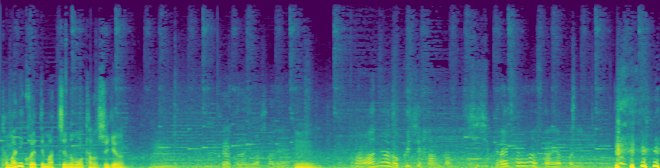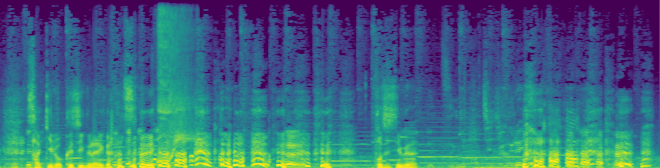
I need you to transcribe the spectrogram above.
たまにこうやって待っちのも楽しいけど。ねうん。暗くなりましたね。うん。あれは6時半か。7時くらいからなんですかねやっぱり。さっき6時ぐらいから ポジティブな。次8時ぐらい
